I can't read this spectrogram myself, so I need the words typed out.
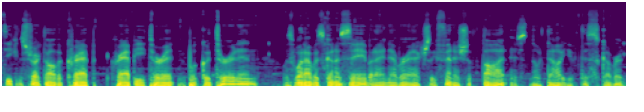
Deconstruct all the crap, crappy turret and put good turret in was what I was gonna say, but I never actually finished a thought, as no doubt you've discovered.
